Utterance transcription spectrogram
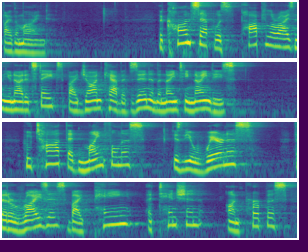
by the mind. The concept was popularized in the United States by Jon Kabat-Zinn in the 1990s, who taught that mindfulness is the awareness that arises by paying attention on purpose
